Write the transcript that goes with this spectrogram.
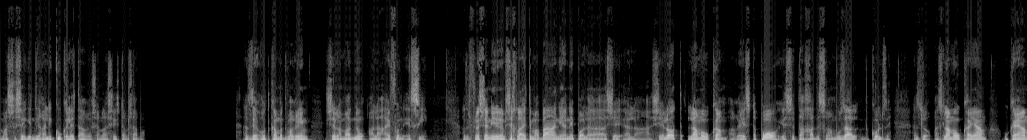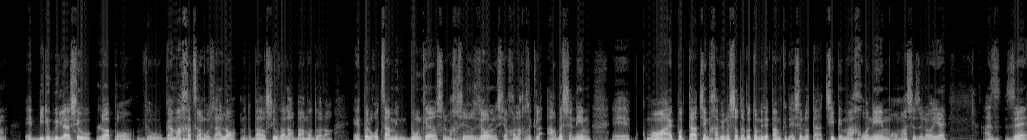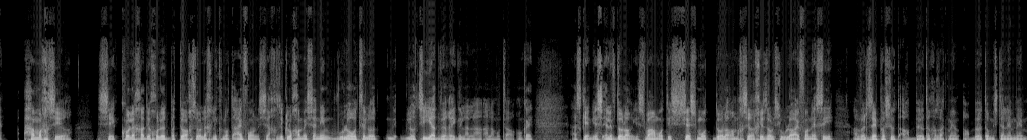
משהו שנראה לי גוגל הייתה הראשונה שהשתמשה בו. אז זה עוד כמה דברים שלמדנו על האייפון SE. אז לפני שאני אמשיך לאייטם הבא אני אענה פה על, הש... על השאלות למה הוא קם הרי יש את הפרו יש את ה-11 המוזל וכל זה אז לא אז למה הוא קיים הוא קיים אה, בדיוק בגלל שהוא לא הפרו והוא גם ה-11 המוזל לו מדובר שוב על 400 דולר. אפל רוצה מין בונקר של מכשיר זול שיכול להחזיק לה 4 שנים אה, כמו האייפוד טאצ' שהם חייבים לשדרג אותו מדי פעם כדי שלא את הצ'יפים האחרונים או מה שזה לא יהיה. אז זה המכשיר שכל אחד יכול להיות בטוח שהולך לקנות אייפון שיחזיק לו 5 שנים והוא לא רוצה להוציא יד ורגל על המוצר אוקיי. אז כן יש אלף דולר יש 700 יש 600 דולר המכשיר הכי זול שהוא לא אייפון SE אבל זה פשוט הרבה יותר חזק מהם הרבה יותר משתלם מהם.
